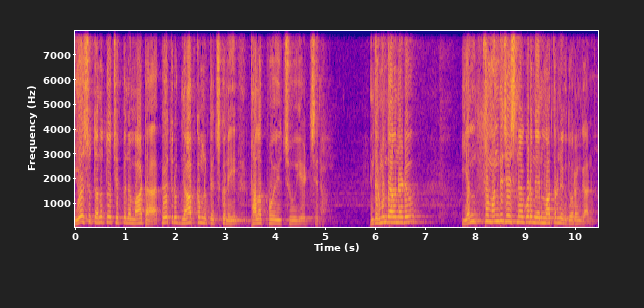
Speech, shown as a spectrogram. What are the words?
యేసు తనతో చెప్పిన మాట పేతురు జ్ఞాపకమును తెచ్చుకొని తలపోయిచు ఏడ్చిన. ఇంతకుముందు ఏమన్నాడు? ఎంతమంది చేసినా కూడా నేను మాత్రం నీకు దూరంగాను.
